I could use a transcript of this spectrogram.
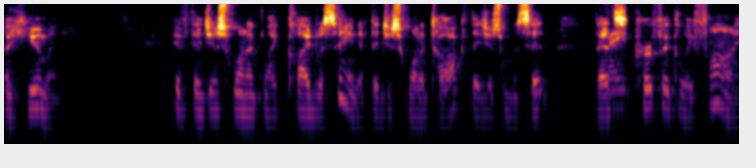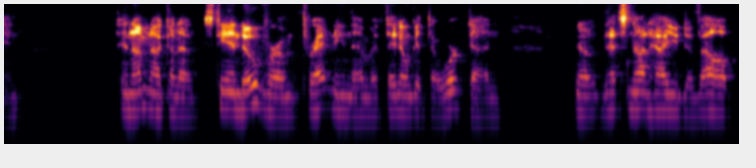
a human. If they just want to, like Clyde was saying, if they just want to talk, if they just want to sit, that's Right. perfectly fine. And I'm not going to stand over them, threatening them if they don't get their work done. You know, that's not how you develop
